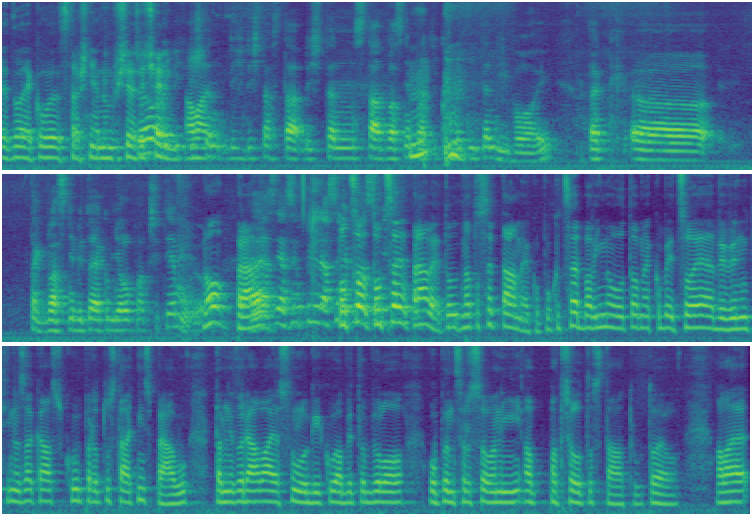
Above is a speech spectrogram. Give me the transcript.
je to jako strašně jednoduše řečený. Když, ale... Když ten, když, když, ta stát, když ten stát vlastně platí kompletní ten vývoj, tak uh, tak vlastně by to jako mělo patřit jemu. Jo? No právě, já, já si úplně, já si to, co, to, co, právě, to, na to se ptám, jako pokud se bavíme o tom, jakoby, co je vyvinutý na zakázku pro tu státní zprávu, tam mě to dává jasnou logiku, aby to bylo open sourceovaný a patřilo to státu, to jo. Ale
